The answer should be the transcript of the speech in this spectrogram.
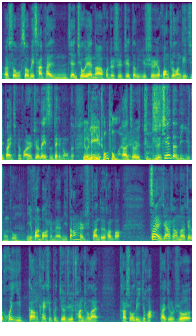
呃，所所谓裁判兼球员呐，或者是这等于是黄鼠狼给鸡拜年，反正就类似这种的，有利益冲突嘛？啊，就是直接的利益冲突。你环保什么呀？你当然是反对环保。再加上呢，这个会议刚开始不就就传出来，他说了一句话，他就是说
